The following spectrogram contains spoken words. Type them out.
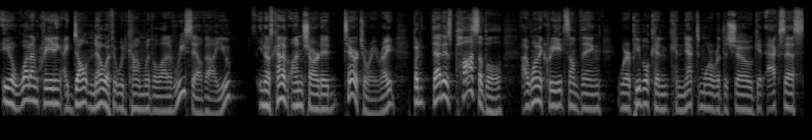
you know, what I'm creating, I don't know if it would come with a lot of resale value you know, it's kind of uncharted territory, right? But that is possible. I want to create something where people can connect more with the show, get access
